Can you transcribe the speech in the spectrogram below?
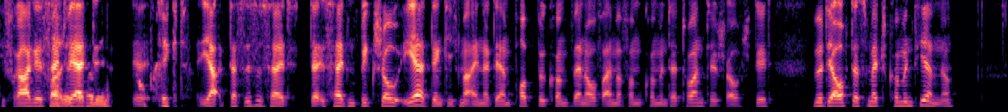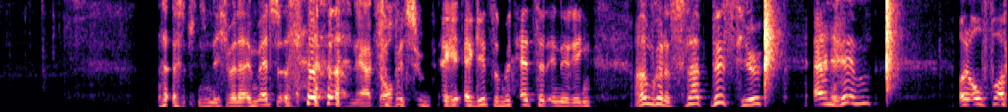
Die Frage ist die halt, Frage halt, wer den äh, kriegt. Ja, das ist es halt. Da ist halt ein Big Show eher, denke ich mal, einer, der einen Pop bekommt, wenn er auf einmal vom Kommentatorentisch aufsteht. Wird ja auch das Match kommentieren, ne? Nicht, wenn er im Match ist. Ja, doch. er, er, geht so mit Headset in den Ring. I'm gonna slap this here and him. Und oh fuck.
